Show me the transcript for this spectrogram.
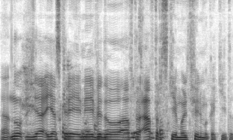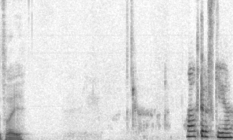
Э, ну, я, я скорее имею в виду автор, авторские мультфильмы какие-то твои. Авторские.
